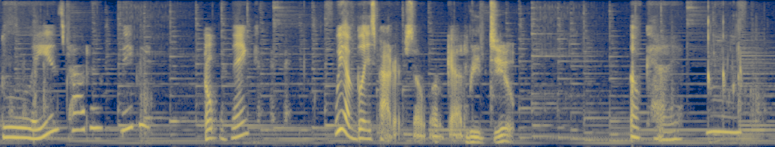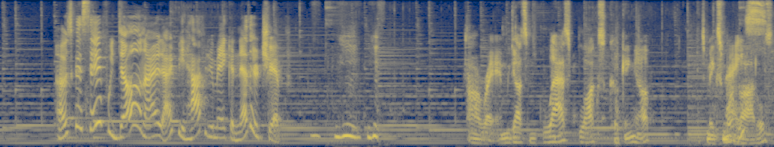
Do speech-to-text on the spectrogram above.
blaze powder, maybe. Oh. I think we have blaze powder, so we're good. We do. Okay. Hmm. I was gonna say if we don't, I'd, I'd be happy to make another chip. All right, and we got some glass blocks cooking up to make some Nice. more bottles.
